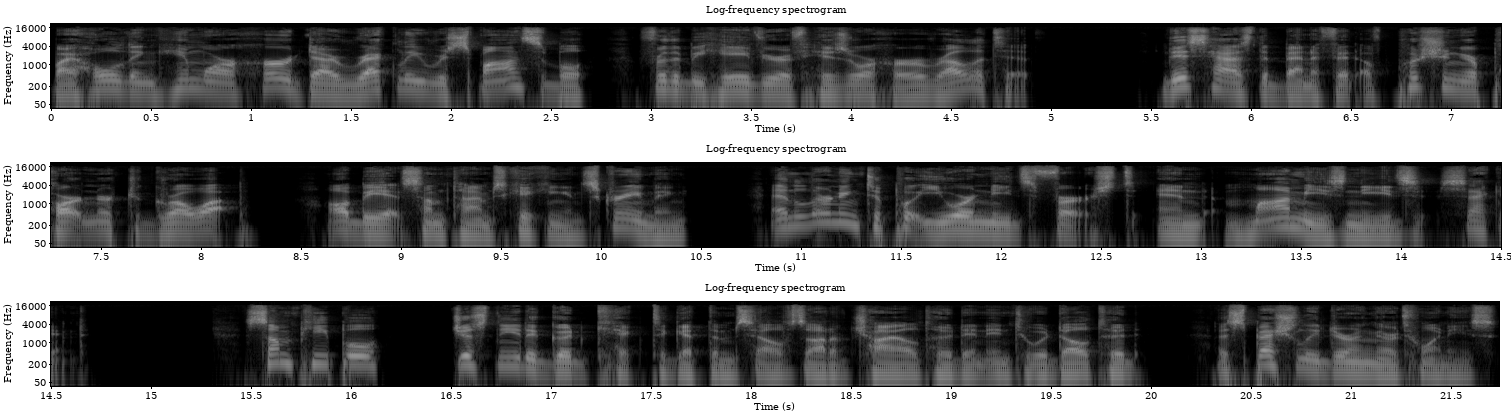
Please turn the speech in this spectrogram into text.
by holding him or her directly responsible for the behavior of his or her relative. This has the benefit of pushing your partner to grow up, albeit sometimes kicking and screaming, and learning to put your needs first and mommy's needs second. Some people just need a good kick to get themselves out of childhood and into adulthood, especially during their 20s.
